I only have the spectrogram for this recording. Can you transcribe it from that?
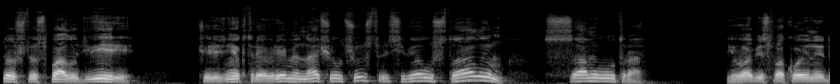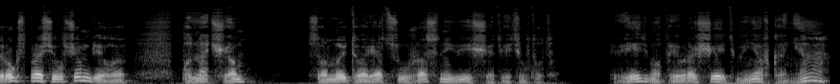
Тот, что спал у двери, через некоторое время начал чувствовать себя усталым с самого утра. Его обеспокоенный друг спросил, в чем дело. — По ночам со мной творятся ужасные вещи, — ответил тот. — Ведьма превращает меня в коня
